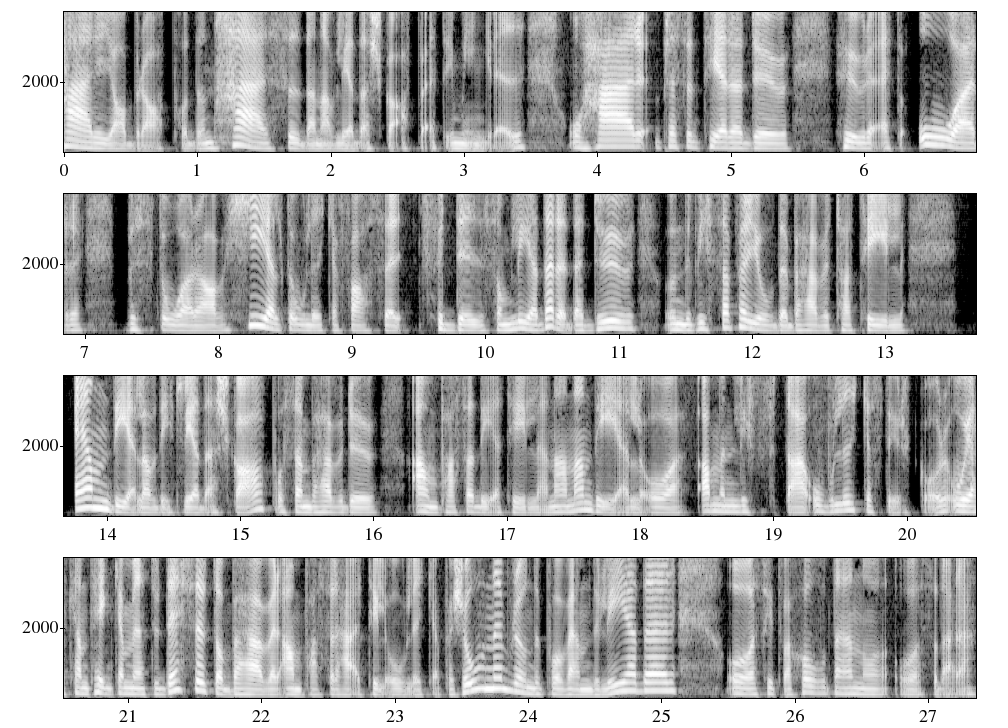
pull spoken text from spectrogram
här är jag bra på, den här sidan av ledarskapet är min grej. Och här presenterar du hur ett år består av helt olika faser för dig som ledare där du under vissa perioder behöver ta till en del av ditt ledarskap och sen behöver du anpassa det till en annan del och ja, men lyfta olika styrkor. Och jag kan tänka mig att du dessutom behöver anpassa det här till olika personer beroende på vem du leder och situationen och, och sådär.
